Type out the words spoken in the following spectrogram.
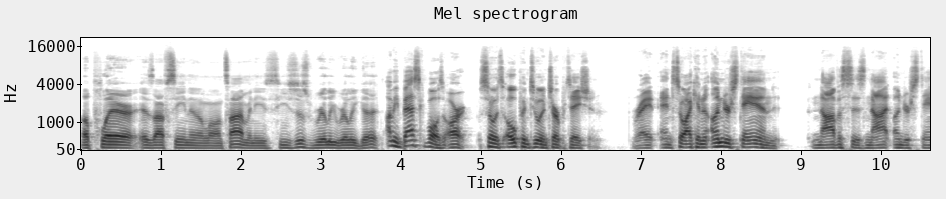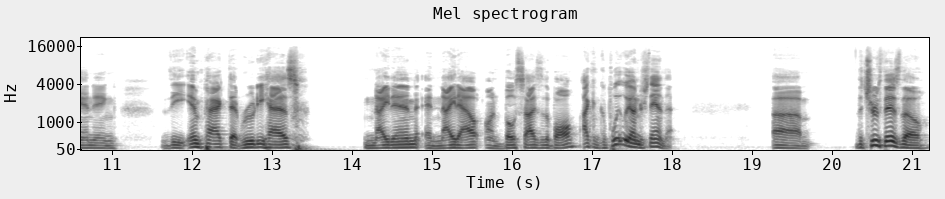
a player as I've seen in a long time and he's he's just really really good. I mean, basketball is art, so it's open to interpretation, right? And so I can understand novices not understanding the impact that Rudy has night in and night out on both sides of the ball. I can completely understand that. Um, the truth is, though,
